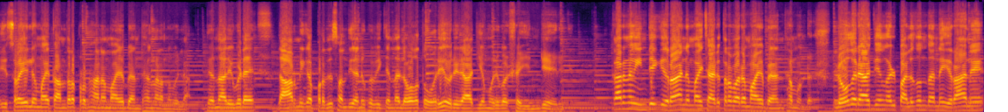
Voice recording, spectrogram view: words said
ഇസ്രായേലുമായി തന്ത്രപ്രധാനമായ ബന്ധങ്ങളൊന്നുമില്ല. എന്നാൽ ഇവിടെ ധാർമ്മിക പ്രതിസന്ധി അനുഭവിക്കുന്ന ലോകത്ത് ഒരേ ഒരു രാജ്യം ഒരുപക്ഷെ ഇന്ത്യയായിരിക്കും. കാരണം ഇന്ത്യയ്ക്ക് ഇറാനുമായി ചരിത്രപരമായ ബന്ധമുണ്ട്. ലോകരാജ്യങ്ങൾ പലതും തന്നെ ഇറാനെ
